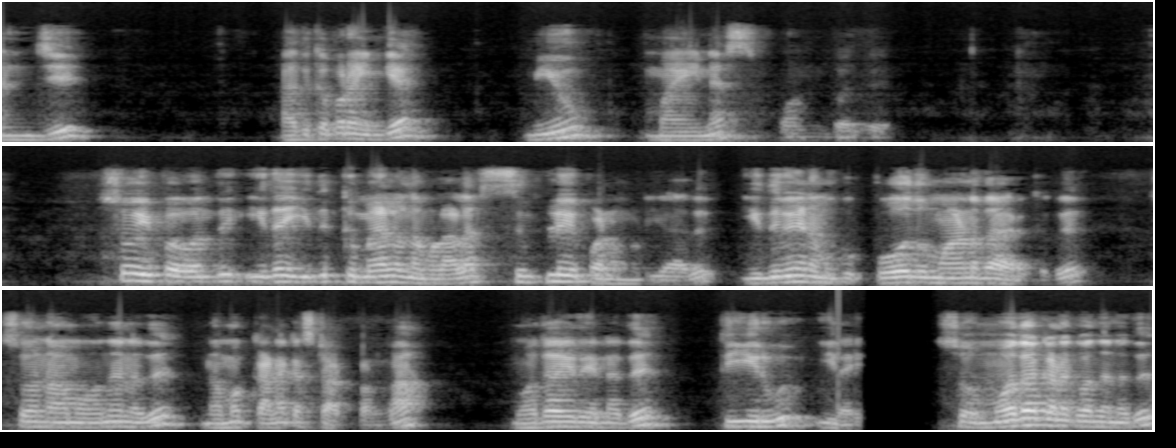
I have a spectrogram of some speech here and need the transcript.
அஞ்சு. அதுக்கப்புறம் இங்கே மியூ மைனஸ் ஒன்பது. ஸோ இப்போ வந்து இதை இதுக்கு மேலே நம்மளால் சிம்பிளை பண்ண முடியாது. இதுவே நமக்கு போதுமானதாக இருக்குது. ஸோ நாம் வந்து என்னது? நம்ம கணக்கை ஸ்டார்ட் பண்ணலாம். மொதல் இது என்னது? தீர்வு இல்லை. ஸோ மொதல் கணக்கு வந்து என்னது?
